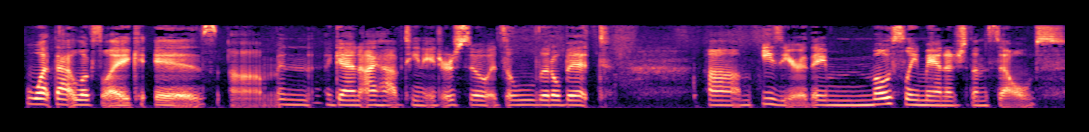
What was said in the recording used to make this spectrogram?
what that looks like is, um, and again, I have teenagers, so it's a little bit um, easier. They mostly manage themselves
